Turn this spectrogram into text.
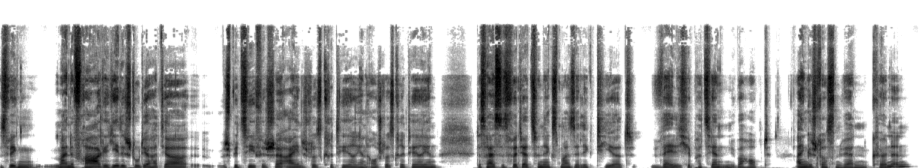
Deswegen meine Frage, jede Studie hat ja äh, spezifische Einschlusskriterien, Ausschlusskriterien. Das heißt, es wird ja zunächst mal selektiert, welche Patienten überhaupt eingeschlossen werden können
